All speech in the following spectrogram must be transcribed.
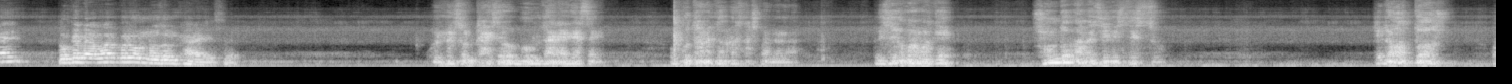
নাই, তোকে ব্যবহার করে অন্যজন খায় গেছে। অন্যজন খাইছে, ও ভুল জায়গায় গেছে। ও কোথাও তোর না। তুই আমাকে সুন্দরভাবে জিনিস দিচ্ছ, সেটা ওর ও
